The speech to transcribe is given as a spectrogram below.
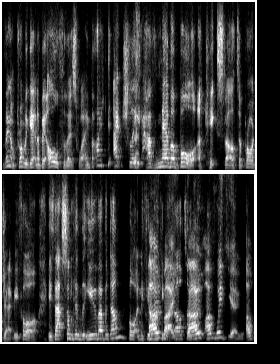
I think I'm probably getting a bit old for this, Wayne, but I actually have never bought a Kickstarter project before. Is that something that you've ever done? Bought anything no, on Mate, no, I'm with you. I'm,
